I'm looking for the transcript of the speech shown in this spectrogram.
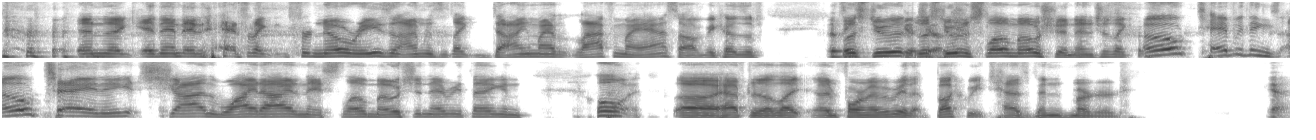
and like and then it had like for no reason, I'm just like dying my laughing my ass off because of That's let's do it, let's do it in slow motion, and it's just like oh everything's okay, and then he gets shot and wide eyed, and they slow motion everything, and oh. Uh, I have to like inform everybody that Buckwheat has been murdered. Yeah,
